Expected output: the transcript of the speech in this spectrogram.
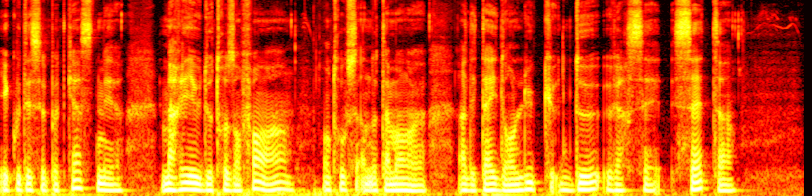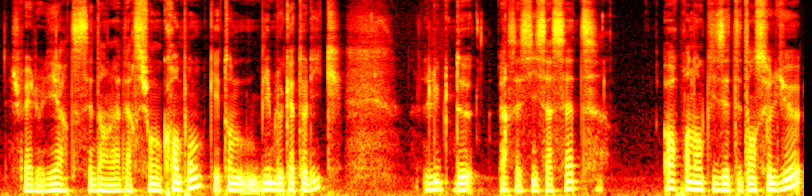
écouter ce podcast, mais euh, Marie a eu d'autres enfants. Hein. On trouve notamment euh, un détail dans Luc 2, verset 7. Je vais le lire, c'est dans la version crampon, qui est une Bible catholique. Luc 2, verset 6 à 7. Or, pendant qu'ils étaient en ce lieu,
